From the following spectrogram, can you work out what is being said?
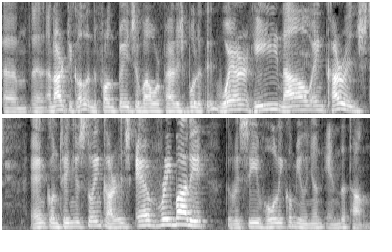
um, an article in the front page of our parish bulletin where he now encouraged and continues to encourage everybody to receive Holy Communion in the tongue.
